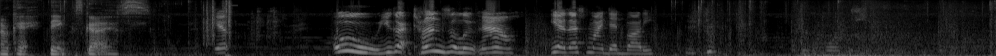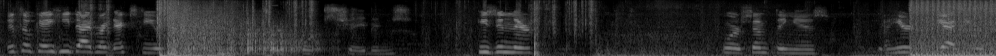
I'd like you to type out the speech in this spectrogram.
Okay, thanks guys. Yep. Oh, you got tons of loot now. Yeah, that's my dead body. It's okay, he died right next to you. Corpse shavings. He's in there. Or something is. I hear, yeah, he was in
